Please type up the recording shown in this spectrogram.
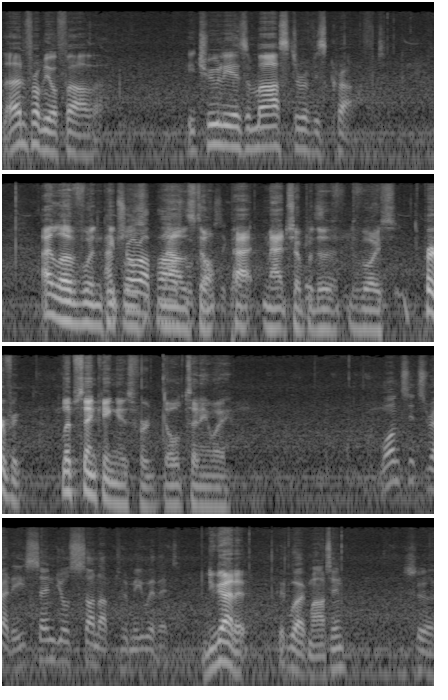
Learn from your father. He truly is a master of his craft. I love when I'm people's sure mouths don't pat match up with the, the voice. It's perfect. Lip syncing is for dolts anyway. Once it's ready, send your son up to me with it. You got it. Good work, Martin. Sir.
